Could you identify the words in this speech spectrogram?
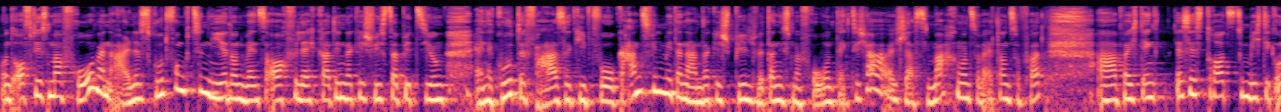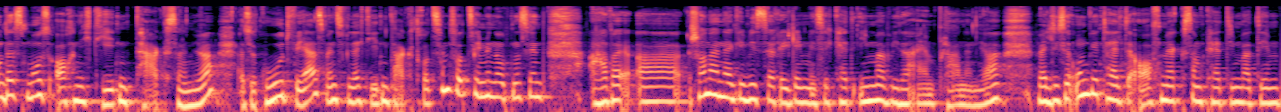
Und oft ist man froh, wenn alles gut funktioniert und wenn es auch vielleicht gerade in der Geschwisterbeziehung eine gute Phase gibt, wo ganz viel miteinander gespielt wird, dann ist man froh und denkt sich, ja, ich lasse sie machen und so weiter und so fort. Aber ich denke, es ist trotzdem wichtig und es muss auch nicht jeden Tag sein, ja. Also gut wäre es, wenn es vielleicht jeden Tag trotzdem so zehn Minuten sind, aber äh, schon eine gewisse Regelmäßigkeit immer wieder einplanen, ja. Weil diese ungeteilte Aufmerksamkeit, die man dem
